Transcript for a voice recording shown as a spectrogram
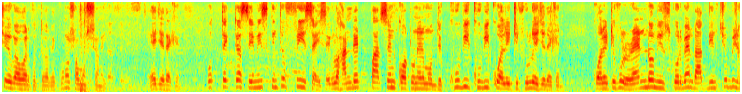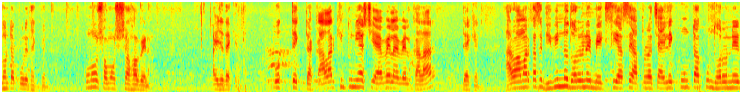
সেও ব্যবহার করতে পারবে, কোনো সমস্যা নেই। এই যে দেখেন, প্রত্যেকটা সেমিস কিন্তু ফ্রি সাইজ এগুলো হান্ড্রেড পার্সেন্ট কটনের মধ্যে, খুবই খুবই কোয়ালিটিফুল এই যে দেখেন কোয়ালিটিফুল র্যান্ডম ইউজ করবেন, রাত দিন চব্বিশ ঘণ্টা পরে থাকবেন, কোনো সমস্যা হবে না। এই যে দেখেন, প্রত্যেকটা কালার কিন্তু নিয়ে আসছি অ্যাভেলেবেল কালার দেখেন। আরও আমার কাছে বিভিন্ন ধরনের মেক্সি আছে, আপনারা চাইলে কোনটা কোন ধরনের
